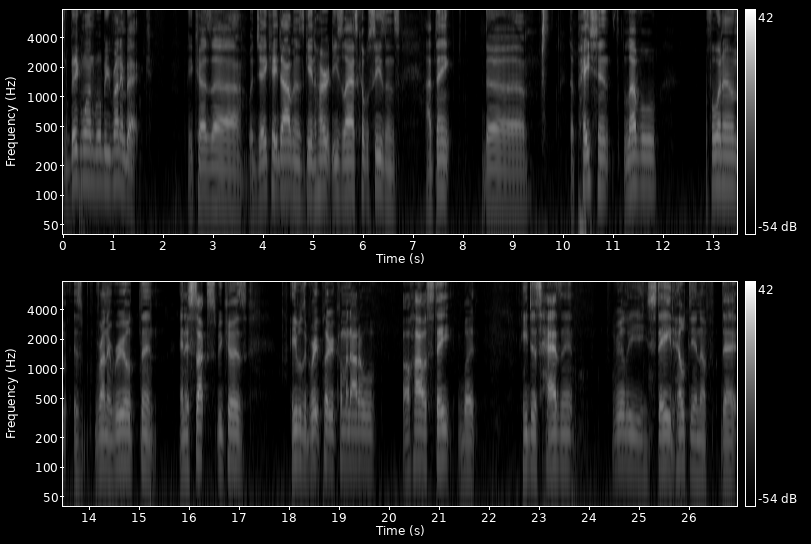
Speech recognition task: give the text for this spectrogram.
The big one will be running back because uh, with J.K. Dobbins getting hurt these last couple seasons, I think the the patient level for them is running real thin, and it sucks because he was a great player coming out of Ohio State, but he just hasn't really stayed healthy enough that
